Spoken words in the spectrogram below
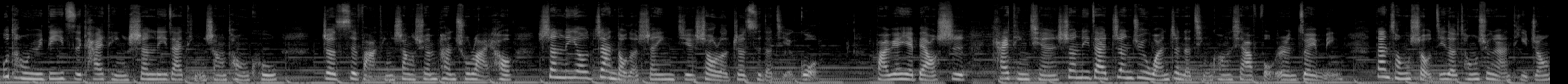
不同于第一次开庭，胜利在庭上痛哭，这次法庭上宣判出来后，胜利用颤抖的声音接受了这次的结果。法院也表示，开庭前胜利在证据完整的情况下否认罪名，但从手机的通讯软体中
